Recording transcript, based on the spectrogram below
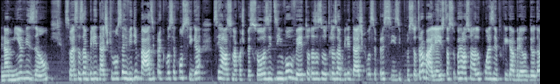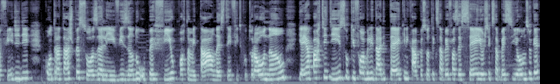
na minha visão, são essas habilidades que vão servir de base para que você consiga se relacionar com as pessoas e desenvolver todas as outras habilidades que você precise para o seu trabalho. E isso está super relacionado com o exemplo que Gabriel deu da FID de contratar as pessoas ali ali visando o perfil comportamental, né, se tem fit cultural ou não, e aí a partir disso, o que for habilidade técnica, a pessoa tem que saber fazer sales, tem que saber SEO, não sei o quê,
